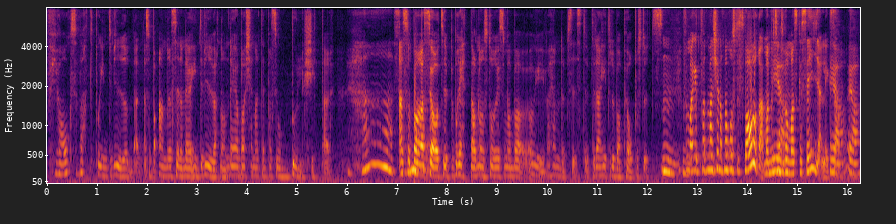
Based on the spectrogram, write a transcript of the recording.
För jag har också varit på intervjuer, alltså på andra sidan där jag intervjuat någon, där jag bara känner att en person bullshittar. Aha, Alltså bara så, typ berätta om någon story som man bara, oj vad hände precis? Typ, det där hittar du bara på på studs. Mm, För, man, för att man känner att man måste svara, man vet Ja. inte vad man ska säga liksom. Ja, ja.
